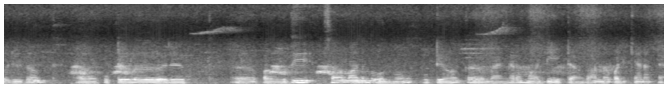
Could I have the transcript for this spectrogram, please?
ഒരുവിധം കുട്ടികൾ ഒരു പകുതി ശതമാനം തോന്നുന്നു കുട്ടികളൊക്കെ ഭയങ്കര മടിയായിട്ടാണ് കാണുന്നത് പഠിക്കാനൊക്കെ.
